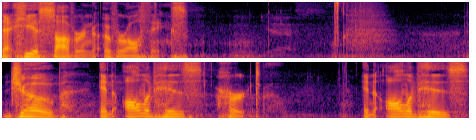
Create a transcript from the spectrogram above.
that He is sovereign over all things. Job, in all of his hurt, in all of his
